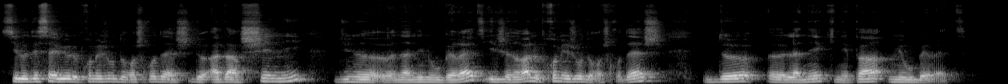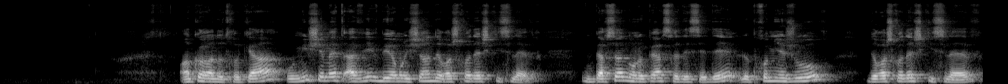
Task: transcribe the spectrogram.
si le décès a eu lieu le premier jour de Rosh Chodesh de Hadar Sheni d'une euh, année Meuberet, il gênera le premier jour de Rosh Chodesh de euh, l'année qui n'est pas Meuberet. Encore un autre cas, où Mishemet Aviv Biyom Rishon de Rosh Chodesh Kislev. Une personne dont le père serait décédé le premier jour de Rosh Chodesh Kislev,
